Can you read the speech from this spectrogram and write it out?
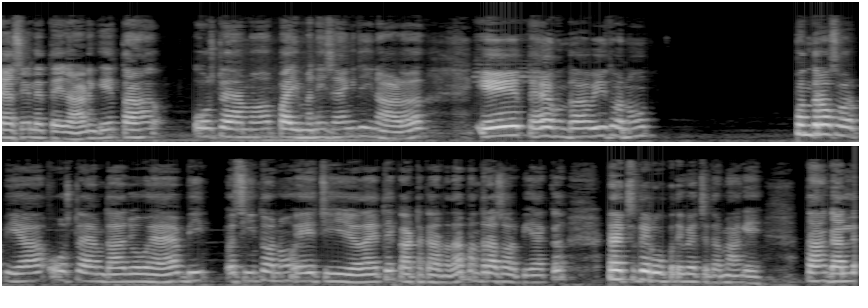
ਪੈਸੇ ਲੈਤੇ ਜਾਣਗੇ। ਤਾਂ ਉਸ ਟਾਈਮ ਭਾਈ ਮਨੀ ਸਿੰਘ ਜੀ ਨਾਲ ਇਹ ਤੈਅ ਹੁੰਦਾ ਵੀ ਤੁਹਾਨੂੰ 1500 ਰੁਪਿਆ ਉਸ ਟਾਈਮ ਦਾ ਜੋ ਹੈ ਵੀ ਅਸੀਂ ਤੁਹਾਨੂੰ ਇਹ ਚੀਜ਼ ਦਾ ਇੱਥੇ ਕੱਟ ਕਰਨ ਦਾ 1500 ਰੁਪਿਆ ਇੱਕ ਟੈਕਸ ਦੇ ਰੂਪ ਦੇ ਵਿੱਚ ਦਵਾਂਗੇ। ਤਾਂ ਗੱਲ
